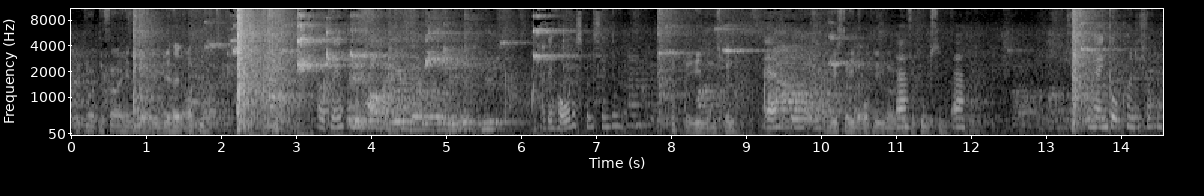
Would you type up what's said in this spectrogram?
Jeg har gjort det førhen, hvor vi- vi havde et 8. hold. Okay. Er det hårdt at spille single? Det er et helt andet spil. Ja, det, Jeg mister helt overblikket, når vi Ja. går for pusten. ja. Du skal have en god kondition.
